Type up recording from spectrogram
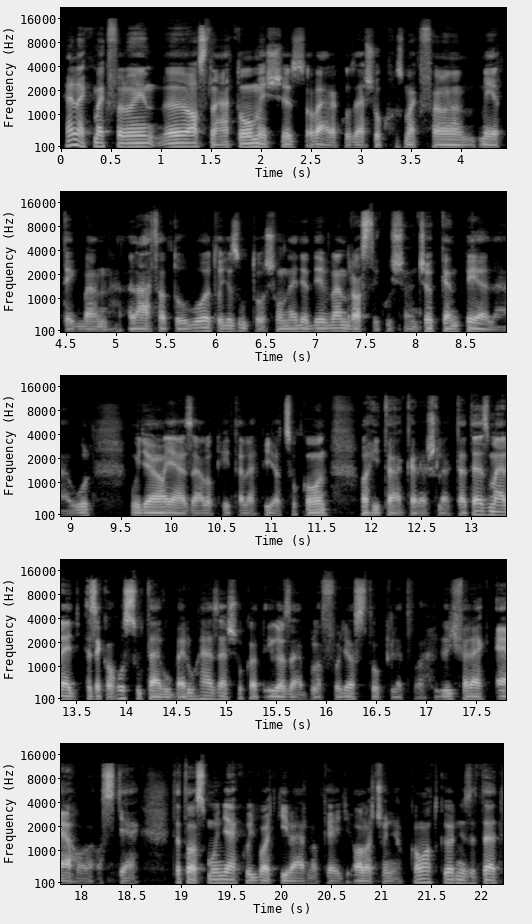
Ennek megfelelően azt látom, és ez a várakozásokhoz megfelelően mértékben látható volt, hogy az utolsó negyed évben drasztikusan csökkent például ugye a jelzálók hitelek piacokon a hitelkereslet. Tehát ez már egy, ezek a hosszú távú beruházásokat igazából a fogyasztók, illetve a ügyfelek elhalasztják. Tehát azt mondják, hogy vagy kivárnak egy alacsonyabb kamatkörnyezetet,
